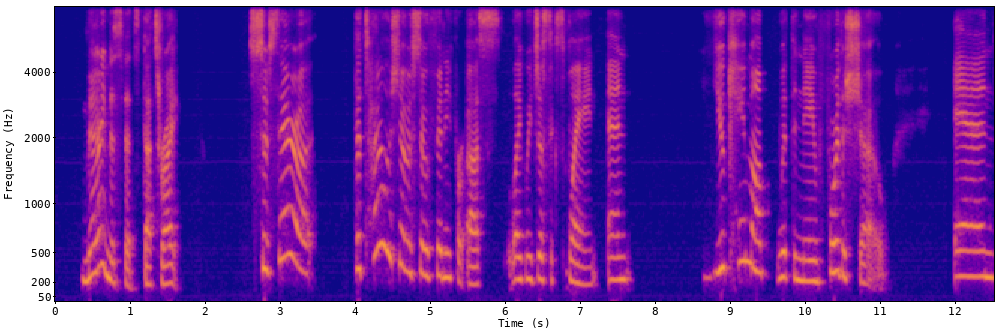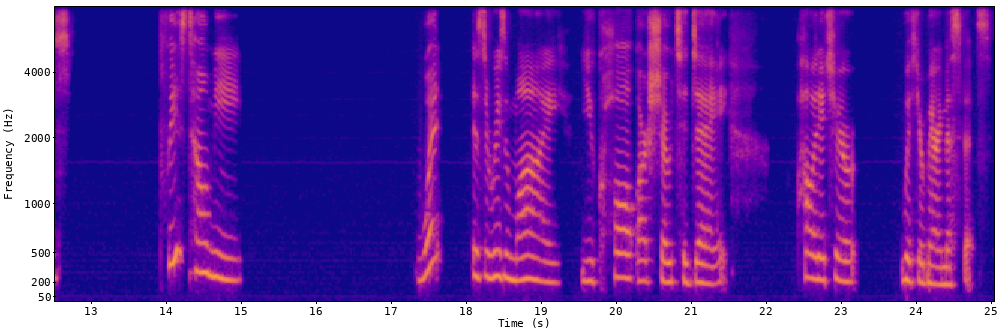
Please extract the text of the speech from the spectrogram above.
Merry Misfits. That's right. So, Sarah, the title of the show is so fitting for us, like we just explained. And you came up with the name for the show. And please tell me what is the reason why you call our show today Holiday Cheer with Your Merry Misfits?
